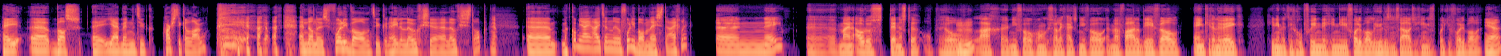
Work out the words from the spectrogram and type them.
Hey eh, Bas, eh, jij bent natuurlijk hartstikke lang. En dan is volleybal natuurlijk een hele logische, logische stap. Ja. Ehm, maar kom jij uit een volleybalnest eigenlijk? Eh, nee. Eh, mijn ouders tennisten op heel Mhm. laag niveau, gewoon gezelligheidsniveau. En mijn vader die heeft wel één keer in de week, ging hij met een groep vrienden, ging hij volleyballen, huurde ze een zaaltje, ging ze een potje volleyballen. Ja.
